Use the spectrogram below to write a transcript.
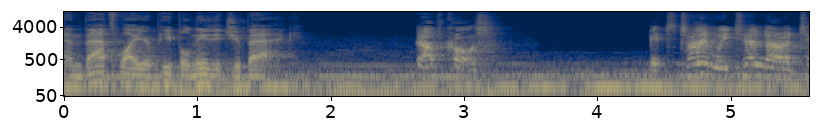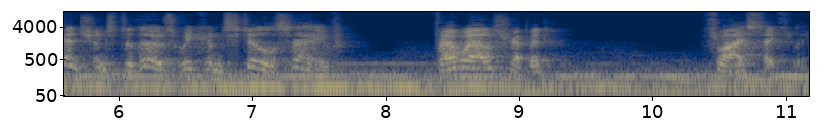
And that's why your people needed you back. Of course. It's time we turned our attentions to those we can still save. Farewell, Shepard. Fly safely.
